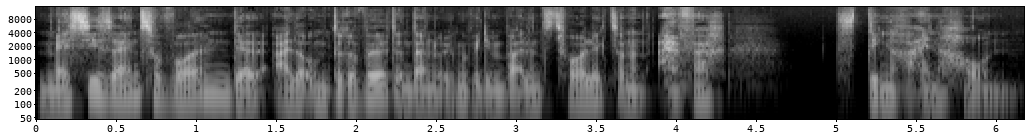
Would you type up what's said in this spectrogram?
Messi sein zu wollen, der alle umdribbelt und dann irgendwie den Ball ins Tor legt, sondern einfach das Ding reinhauen.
